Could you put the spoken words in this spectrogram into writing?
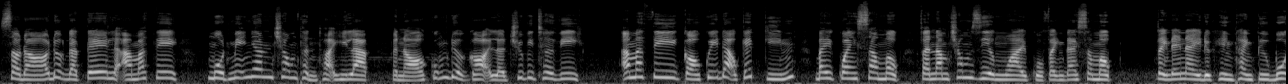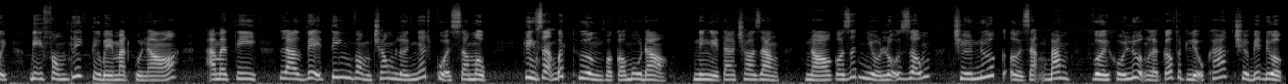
Sau đó được đặt tên là Amalthea, một mỹ nhân trong thần thoại Hy Lạp và nó cũng được gọi là Jupiter V. Amalfi có quỹ đạo kép kín, bay quanh sao mộc và nằm trong rìa ngoài của vành đai sao mộc. Vành đai này được hình thành từ bụi bị phóng thích từ bề mặt của nó. Amalfi là vệ tinh vòng trong lớn nhất của sao mộc, hình dạng bất thường và có màu đỏ, nên người ta cho rằng nó có rất nhiều lỗ rỗng chứa nước ở dạng băng với khối lượng là các vật liệu khác chưa biết được.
